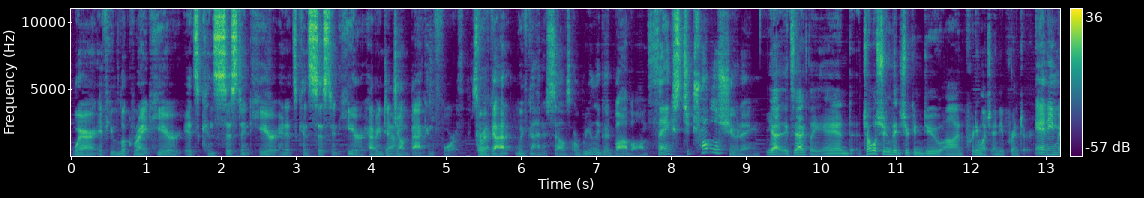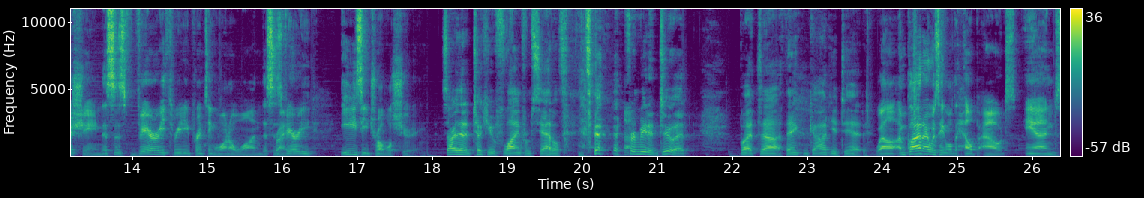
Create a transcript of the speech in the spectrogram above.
Where if you look right here, it's consistent here and it's consistent here, having to jump back and forth. So we've got we've got ourselves a really good bob omb thanks to troubleshooting. Yeah, exactly. And troubleshooting that you can do on pretty much any printer. Any machine. This is very 3D printing 101. This is Right. very easy troubleshooting. Sorry that it took you flying from Seattle to, for me to do it, but uh, thank God you did. Well, I'm glad I was able to help out, and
